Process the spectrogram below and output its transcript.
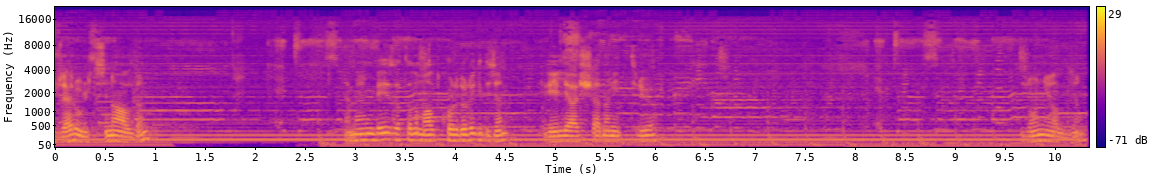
Güzel ultisini aldım. Hemen base atalım alt koridora gideceğim. Rally aşağıdan ittiriyor. Zonya alacağım.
